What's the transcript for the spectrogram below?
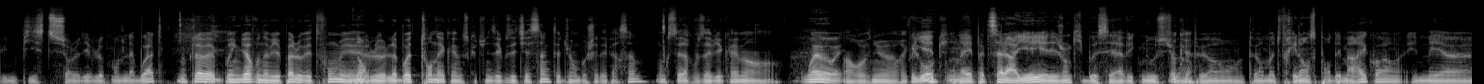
une piste sur le développement de la boîte. Donc là, avec Bringer, vous n'aviez pas levé de fonds, mais le- la boîte tournait quand même, parce que tu disais que vous étiez 5, tu as dû embaucher des personnes. Donc c'est-à-dire que vous aviez quand même un, Ouais, ouais, ouais. un revenu euh, récurrent. qui- on n'avait pas de salariés, il y a des gens qui bossaient avec nous, un, peu en, un peu en mode freelance pour démarrer, quoi. Et mais, euh,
